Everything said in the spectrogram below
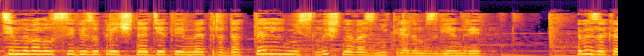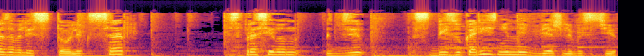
Темноволосый, безупречно одетый метрдотель неслышно возник рядом с Генри. «Вы заказывали столик, сэр?» — спросил он с безукоризненной вежливостью.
